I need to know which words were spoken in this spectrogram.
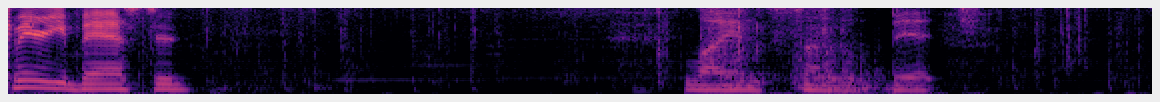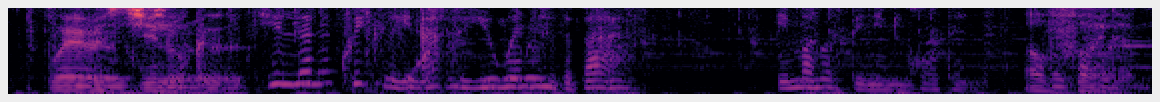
Come here, you bastard. Lion son of a bitch. Where is Jinroku? He left quickly after you went to the bath. It must have been important. I'll find him.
